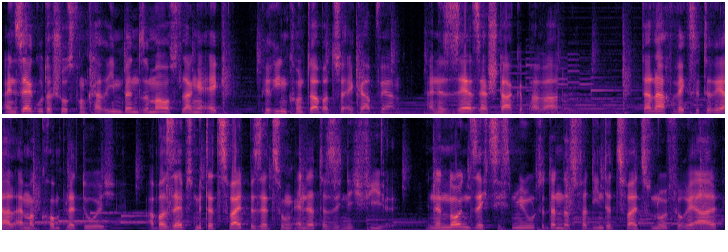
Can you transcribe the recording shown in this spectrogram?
Ein sehr guter Schuss von Karim Benzema aus lange Eck, Perin konnte aber zur Ecke abwehren. Eine sehr, sehr starke Parade. Danach wechselte Real einmal komplett durch, aber selbst mit der Zweitbesetzung änderte sich nicht viel. In der 69. Minute dann das verdiente 2 zu 0 für Real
